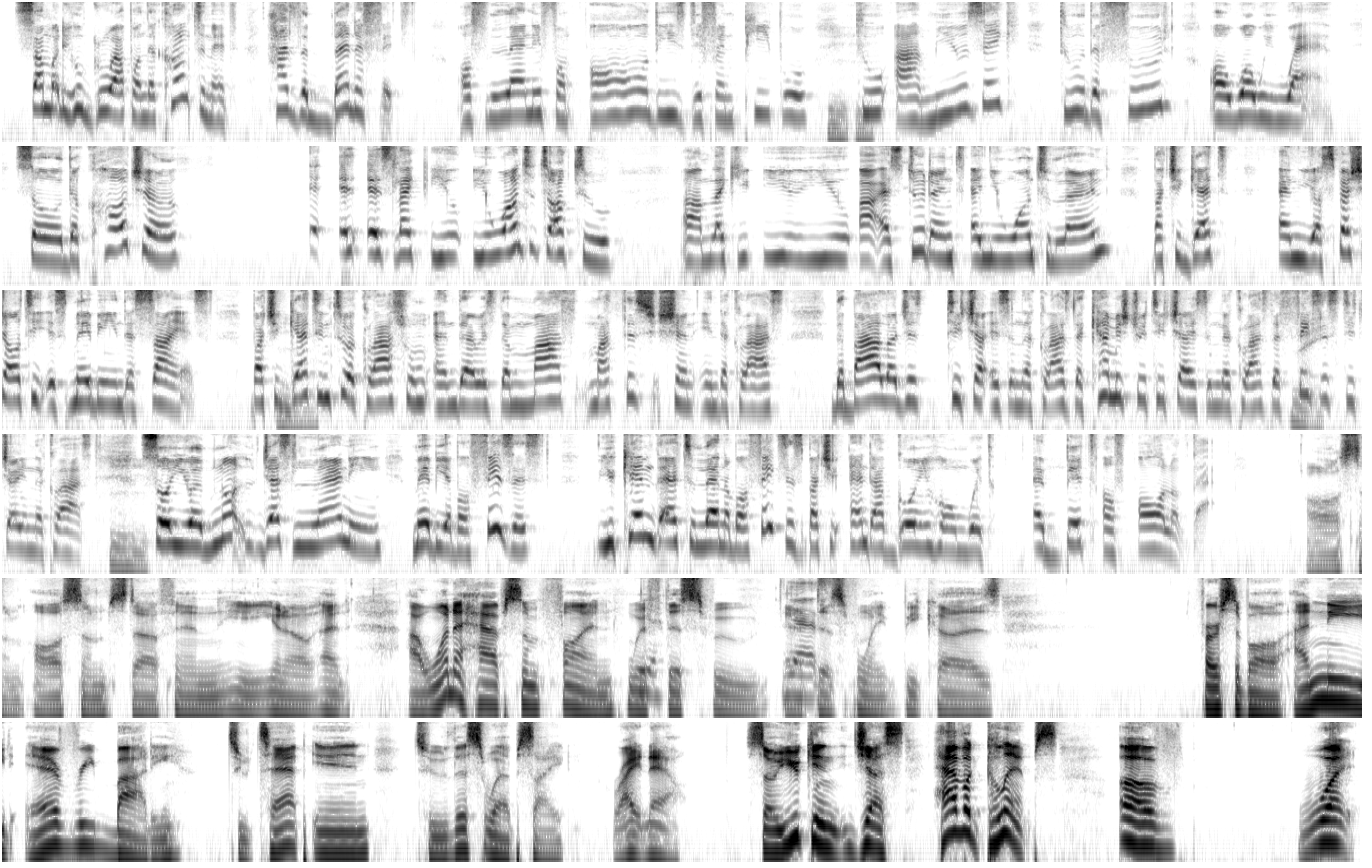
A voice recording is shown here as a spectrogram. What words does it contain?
somebody who grew up on the continent has the benefit of learning from all these different people mm-hmm. through our music, through the food, or what we wear. So the culture, i i- it's like you you want to talk to um, like you, you you are a student and you want to learn, but you get and your specialty is maybe in the science but you get into a classroom and there is the math mathematician in the class the biology teacher is in the class the chemistry teacher is in the class the physics teacher in the class. So you're not just learning maybe about physics you came there to learn about physics but you end up going home with a bit of all of that Awesome, awesome stuff. And you know, I I want to have some fun with Yeah. this food at Yes. this point because first of all, I need everybody to tap in to this website right now. So you can just have a glimpse of what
